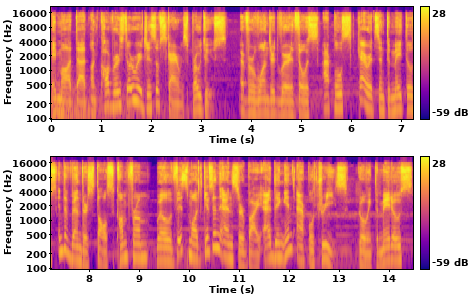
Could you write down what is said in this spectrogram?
a mod that uncovers the origins of Skyrim's produce. Ever wondered where those apples, carrots, and tomatoes in the vendor stalls come from? Well, this mod gives an answer by adding in apple trees, growing tomatoes,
